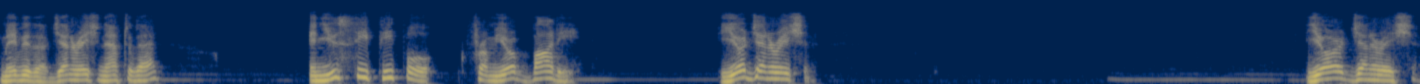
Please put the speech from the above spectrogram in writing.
maybe the generation after that, and you see people from your body, your generation, your generation,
